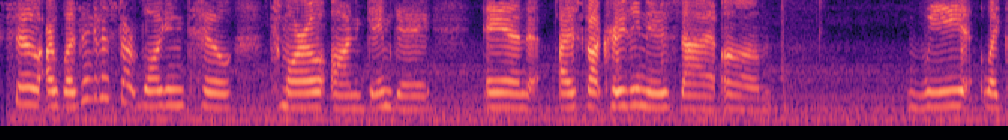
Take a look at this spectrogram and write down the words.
So I wasn't gonna start vlogging till tomorrow on game day and I just got crazy news that um we like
